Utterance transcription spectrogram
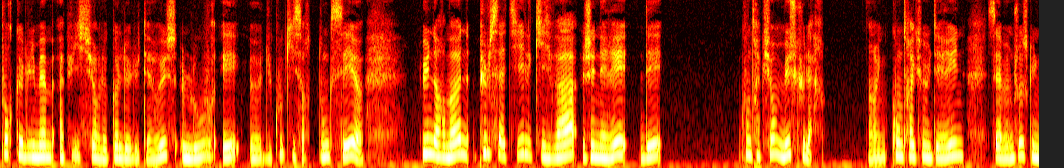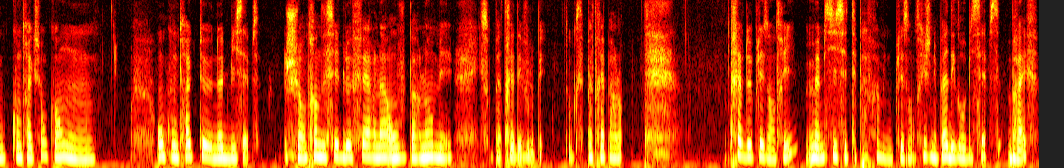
pour que lui-même appuie sur le col de l'utérus, l'ouvre et euh, du coup qui sorte. Donc c'est euh, une hormone pulsatile qui va générer des contractions musculaires. Hein, une contraction utérine, c'est la même chose qu'une contraction quand on, contracte notre biceps. Je suis en train d'essayer de le faire là en vous parlant, mais ils sont pas très développés, donc c'est pas très parlant. Trêve de plaisanterie, même si c'était pas vraiment une plaisanterie, je n'ai pas des gros biceps. Bref,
